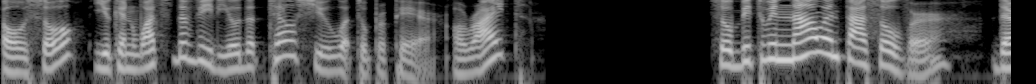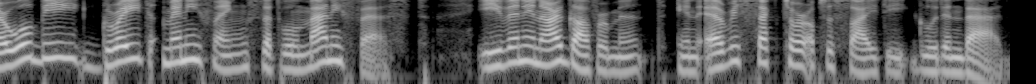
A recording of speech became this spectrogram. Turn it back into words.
Also, you can watch the video that tells you what to prepare, all right? So between now and Passover, there will be great many things that will manifest even in our government, in every sector of society, good and bad.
